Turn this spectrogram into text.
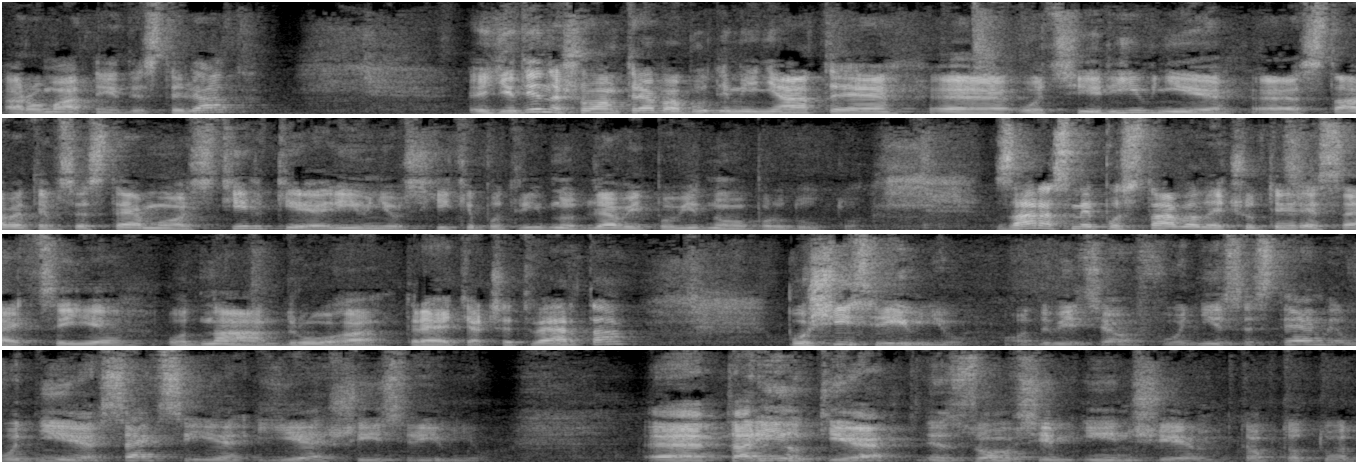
ароматний дистилят. Єдине, що вам треба буде міняти е, оці рівні, е, ставити в систему стільки рівнів, скільки потрібно для відповідного продукту. Зараз ми поставили 4 секції: одна, друга, третя, четверта, по 6 рівнів. От дивіться, в одній системі, в одній секції є 6 рівнів. Е, Тарілки зовсім інші. Тобто тут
